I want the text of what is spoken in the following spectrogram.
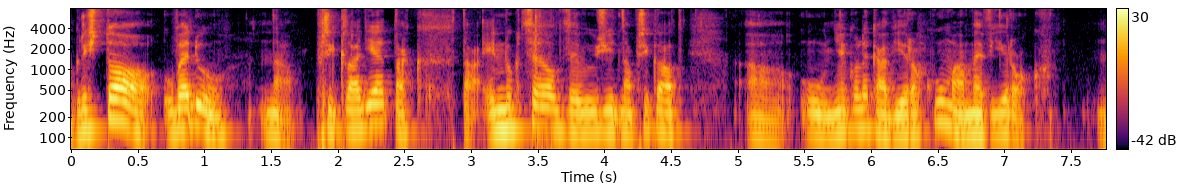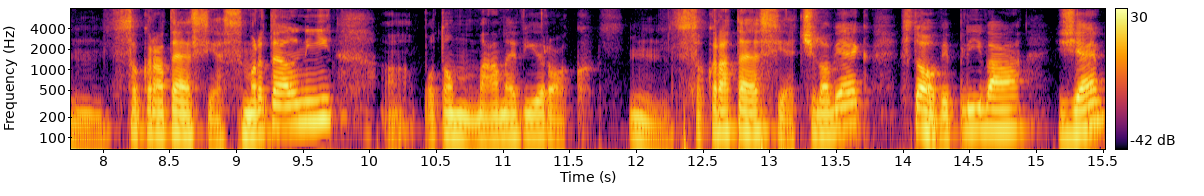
Když to uvedu na příkladě, tak ta indukce lze využít například u několika výroků. Máme výrok hmm, Sokrates je smrtelný, potom máme výrok hmm, Sokrates je člověk, z toho vyplývá, že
